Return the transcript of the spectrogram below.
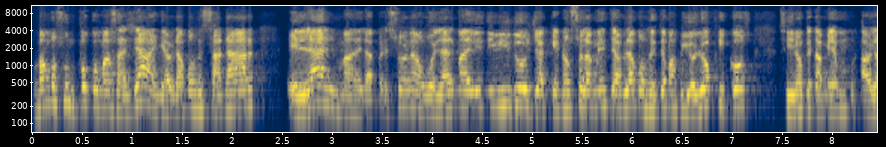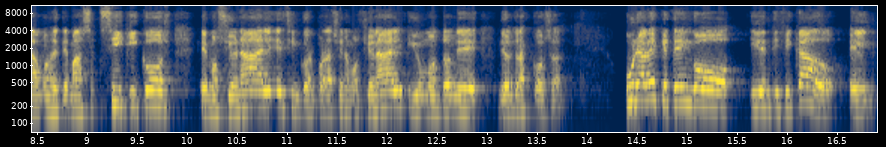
vamos un poco más allá y hablamos de sanar el alma de la persona o el alma del individuo, ya que no solamente hablamos de temas biológicos, sino que también hablamos de temas psíquicos, emocionales, incorporación emocional y un montón de otras cosas. Una vez que tengo identificado el,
